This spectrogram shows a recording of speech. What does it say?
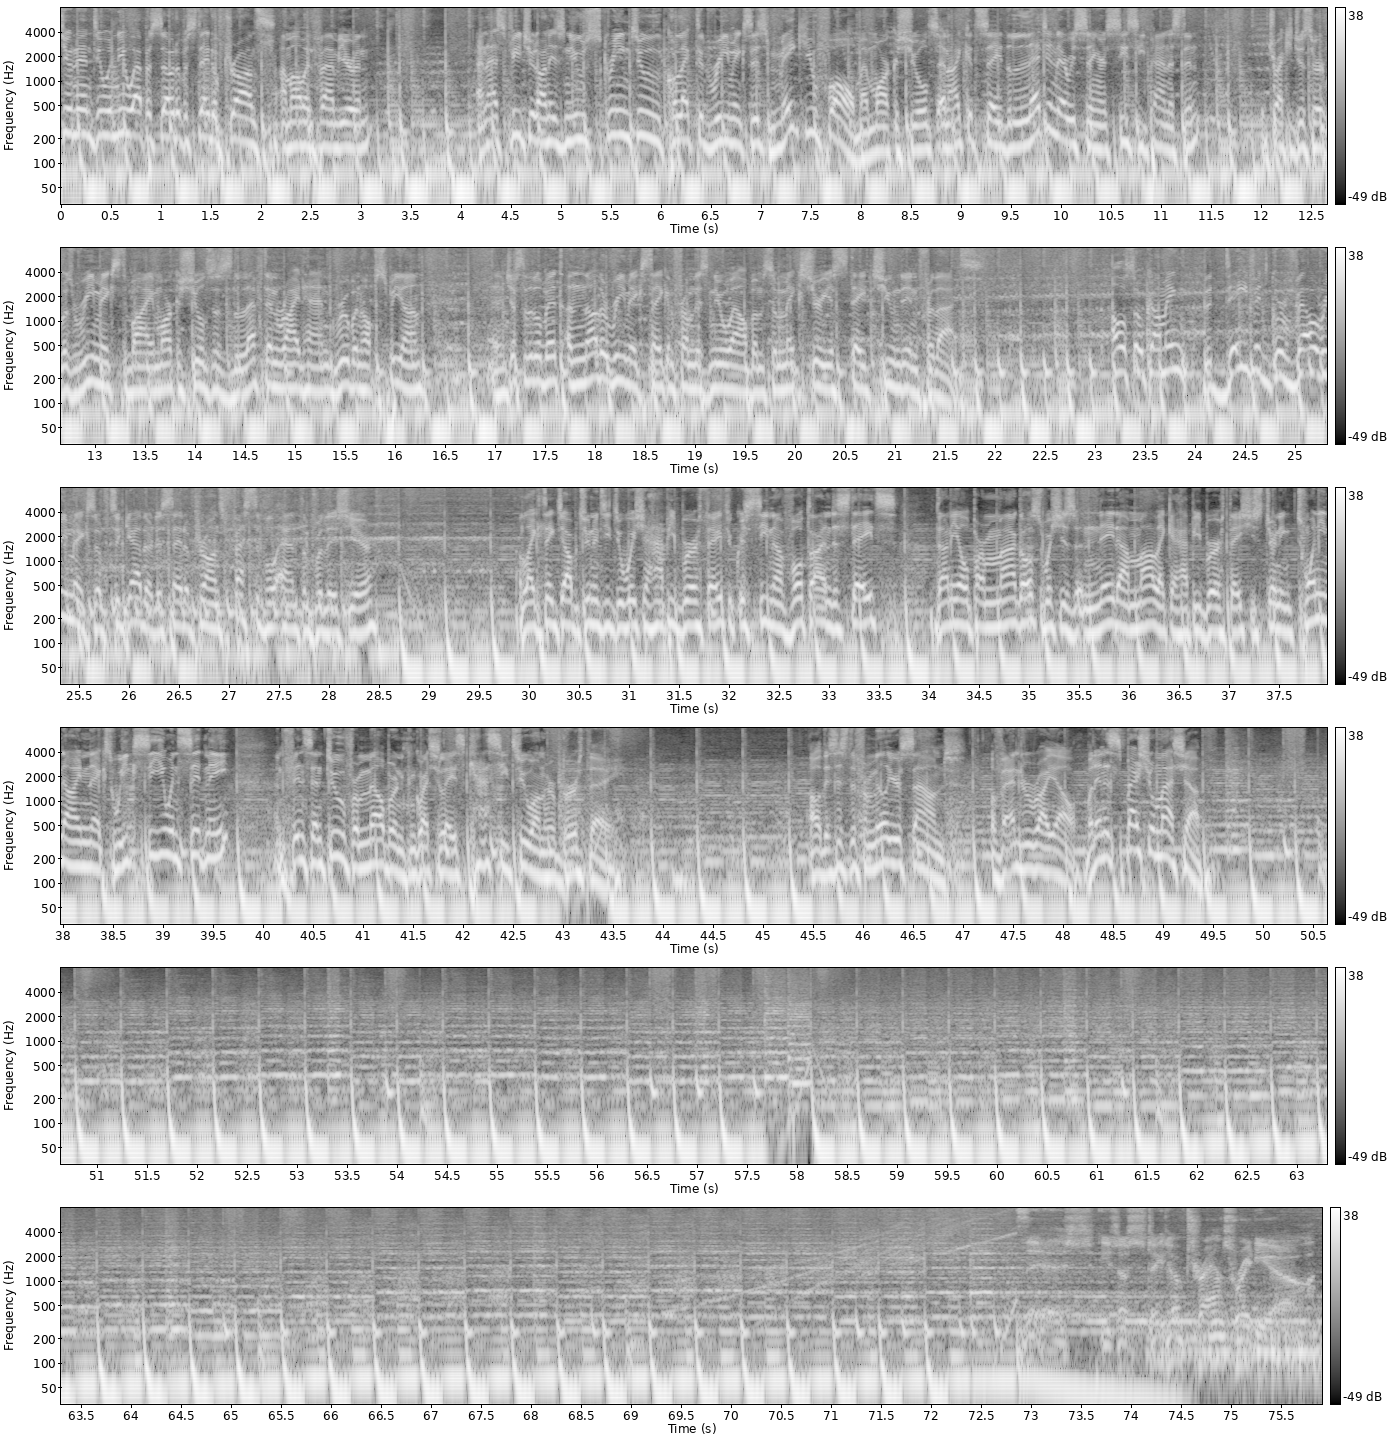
You're in to a new episode of A State of Trance. I'm Armin van Buuren. And as featured on his new Scream 2 collected remixes, Make You Fall by Markus Schulz, and I could say the legendary singer CeCe Peniston. The track you just heard was remixed by Markus Schulz's left and right hand, Ruben Grubenhof Spion. And in just a little bit, another remix taken from this new album, so make sure you stay tuned in for that. Also coming, the David Gravell remix of Together, the State of Trance festival anthem for this year. I'd like to take the opportunity to wish a happy birthday to Christina Vota in the States. Daniel Parmagos wishes Neda Malek a happy birthday. She's turning 29 next week. See you in Sydney. And Vincent 2 from Melbourne congratulates Cassie 2 on her birthday. Oh, this is the familiar sound of Andrew Rayel, but in a special mashup. Radio.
